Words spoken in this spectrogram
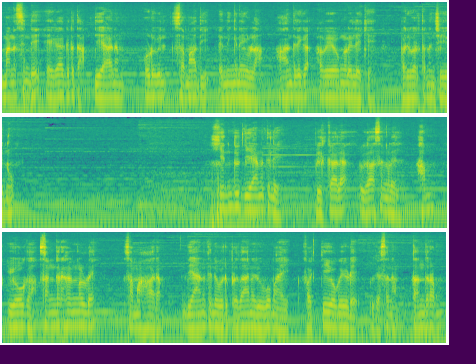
മനസ്സിന്റെ ഏകാഗ്രത ധ്യാനം ഒടുവിൽ സമാധി എന്നിങ്ങനെയുള്ള ആന്തരിക അവയവങ്ങളിലേക്ക് പരിവർത്തനം ചെയ്യുന്നു. ഹിന്ദു ധ്യാനത്തിലെ പിൽക്കാല വികാസങ്ങളിൽ ഹം യോഗ സംഗ്രഹങ്ങളുടെ സമാഹാരം ധ്യാനത്തിന്റെ ഒരു പ്രധാന രൂപമായി ഭക്തി യോഗയുടെ വികസനം തന്ത്രം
